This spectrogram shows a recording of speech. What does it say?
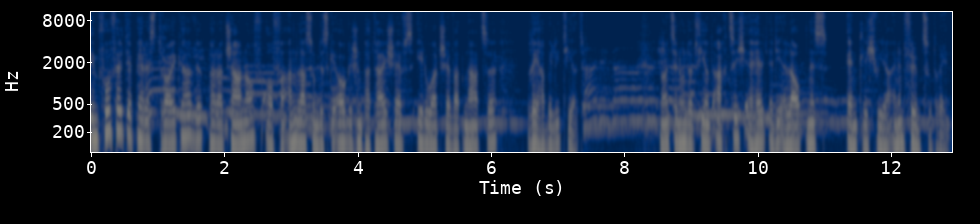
Im Vorfeld der Perestroika wird Paratschanow auf Veranlassung des georgischen Parteichefs Eduard Shevardnadze rehabilitiert. 1984 erhält er die Erlaubnis, endlich wieder einen Film zu drehen.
